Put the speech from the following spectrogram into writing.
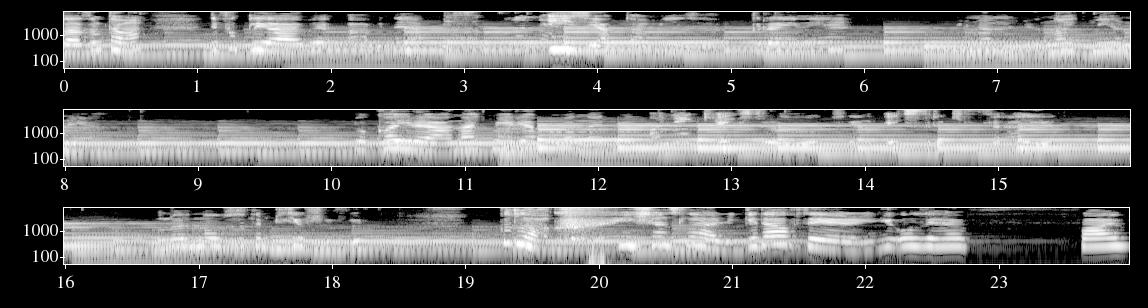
lazım. Tamam. Difficulty abi. Abi ne yapıyor? Tıfıklı ne? Easy yap tamam easy yap. Granny bilmem ne diyor. Nightmare ne ya? Yok hayır ya. Nightmare yapma ben Nightmare. Extra looks yani ekstra kilitler hayır. Bunların ne olduğunu zaten biliyorsunuzdur. Good luck. İyi şanslar. Get out there. You only have five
